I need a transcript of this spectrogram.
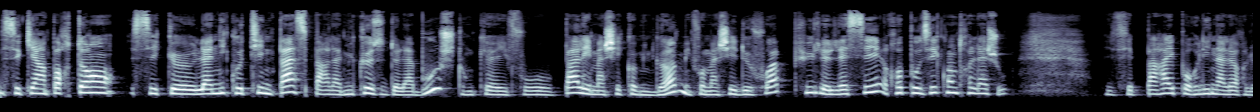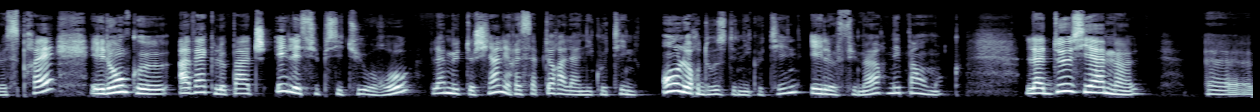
Ce qui est important, c'est que la nicotine passe par la muqueuse de la bouche, donc euh, il faut pas les mâcher comme une gomme, il faut mâcher deux fois, puis le laisser reposer contre la joue. C'est pareil pour l'inhaleur, le spray. Et donc, euh, avec le patch et les substituts oraux, la mute chien, les récepteurs à la nicotine ont leur dose de nicotine et le fumeur n'est pas en manque. La deuxième euh,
